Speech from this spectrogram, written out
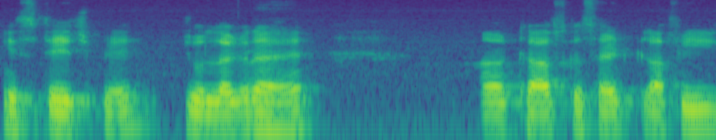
اسٹیج پہ جو لگ رہا ہے. کافس کا سائڈ کافی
